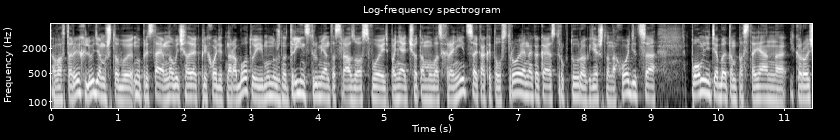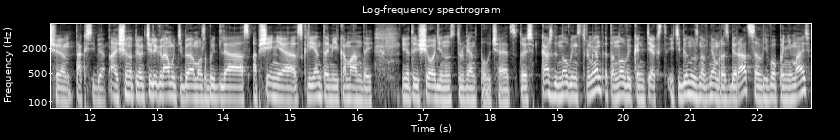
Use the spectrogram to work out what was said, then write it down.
Во-вторых, людям, чтобы, ну, представим, новый человек приходит на работу, и ему нужно три инструмента сразу освоить, понять, что там у вас хранится, как это устроено, какая структура, где что находится, помнить об этом постоянно, и, короче, так себе. А еще, например, Telegram у тебя может быть для общения с клиентами и командой, и это еще один инструмент получается. То есть каждый новый инструмент — это новый контекст, и тебе нужно в нем разбираться, его понимать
